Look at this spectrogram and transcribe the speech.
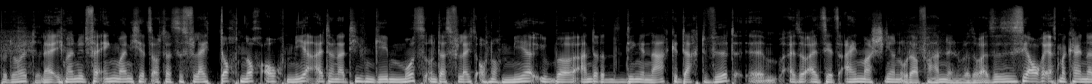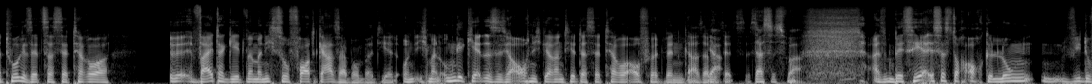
bedeutet. Na, ich meine, mit verengen meine ich jetzt auch, dass es vielleicht doch noch auch mehr Alternativen geben muss und dass vielleicht auch noch mehr über andere Dinge nachgedacht wird, ähm, also als jetzt einmarschieren oder verhandeln oder so. Also es ist ja auch erstmal kein Naturgesetz, dass der Terror äh, weitergeht, wenn man nicht sofort Gaza bombardiert. Und ich meine, umgekehrt ist es ja auch nicht garantiert, dass der Terror aufhört, wenn Gaza ja, besetzt ist. Das ist wahr. Also bisher ist es doch auch gelungen, wie du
